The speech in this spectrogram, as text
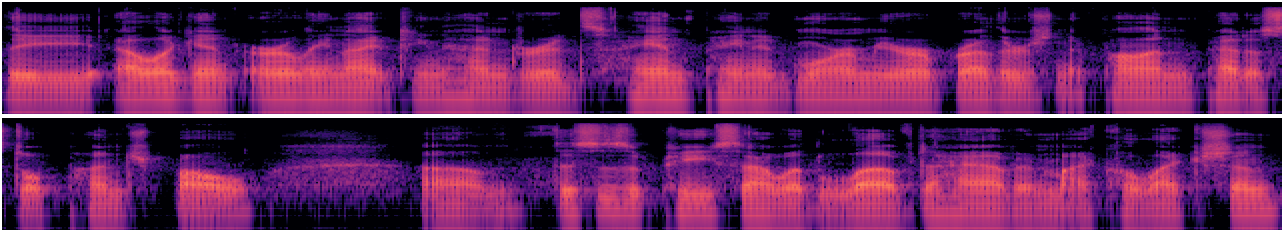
The elegant early 1900s hand-painted Morimura Brothers Nippon pedestal punch bowl. Um, this is a piece I would love to have in my collection.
